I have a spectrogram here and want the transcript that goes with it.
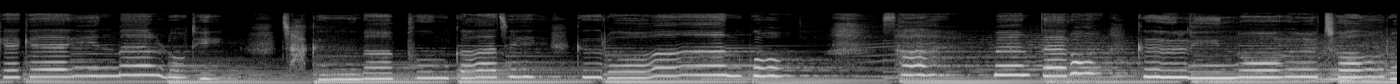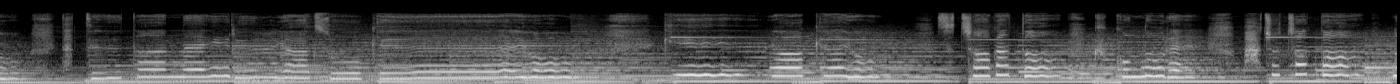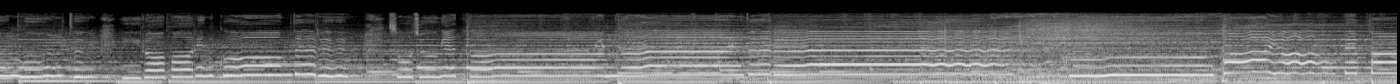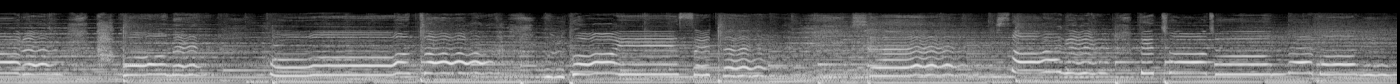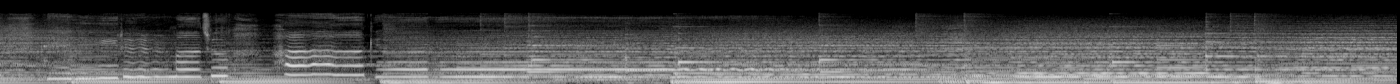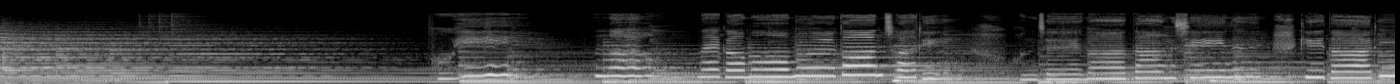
개개인 멜로디 작은 아픔까지 끌어안고 삶은 때론 끌린 노을처럼 따뜻한 내일을 약속해요. 기억해요. 스쳐갔던 그 꽃노래 마주쳤던 잃어버린 꿈. 보이나요? 내가 머물던 자리. 언제나 당신을 기다리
